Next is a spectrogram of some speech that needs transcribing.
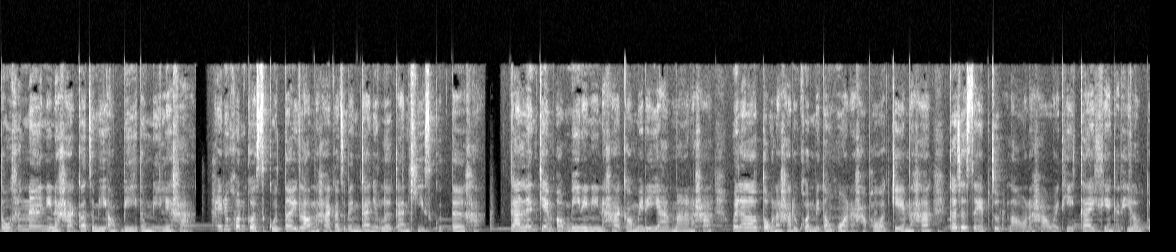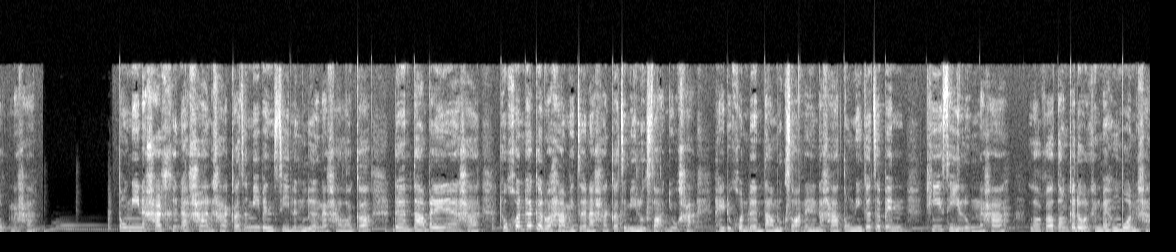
ตรงข้างหน้านี้นะคะ ก็จะมี obby ตรงนี้เลยค่ะ ให้ทุกคนกดสกูตเตอร์อีกรอบนะคะ ก็จะเป็นการยกเลิกการขี่สกูตเตอร์ค่ะ การเล่นเกม obby ในนี้นะคะ ก็ไม่ได้ยากมากนะคะ เวลาเราตกนะคะ ทุกคนไม่ต้องห่วงนะคะ เพราะว่าเกมนะคะ ก็จะ save จุดเรานะคะ ไว้ที่ใกล้เคียงกับที่เราตกนะคะ ตรงนี้นะคะขึ้นอาคารค่ะ ก็จะมีเป็นสีเหลืองๆนะคะ แล้วก็เดินตามไปเรื่อยๆนะคะ ทุกคนถ้าเกิดว่าหาไม่เจอนะคะ ก็จะมีลูกศรอยู่ค่ะ ให้ทุกคนเดินตามลูกศรได้เลยนะคะ ตรงนี้ก็จะเป็นที่สีลุงนะคะเราก็ต้องกระโดดขึ้นไปข้างบนค่ะ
